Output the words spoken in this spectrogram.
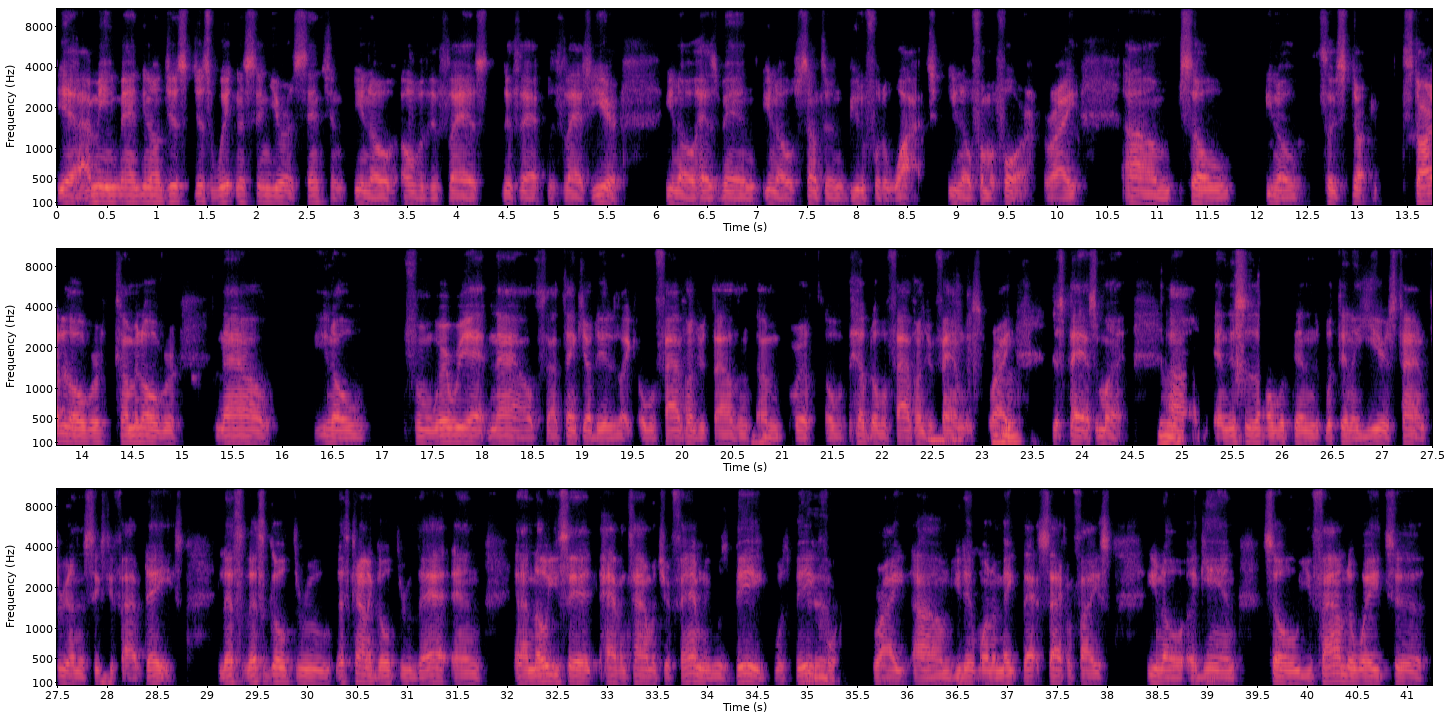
yeah, I mean, man, you know, just just witnessing your ascension, you know, over this last this that this last year, you know, has been, you know, something beautiful to watch, you know, from afar, right? Um, so, you know, so start started over, coming over. Now, you know, from where we're at now, I think y'all did like over 500,000, um, over, helped over 500 families, right? Mm-hmm. This past month. Mm-hmm. Um, and this is all within, within a year's time, 365 days. Let's, let's go through, let's kind of go through that. And, and I know you said having time with your family was big, was big for right? Um, you didn't want to make that sacrifice, you know, again. So you found a way to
